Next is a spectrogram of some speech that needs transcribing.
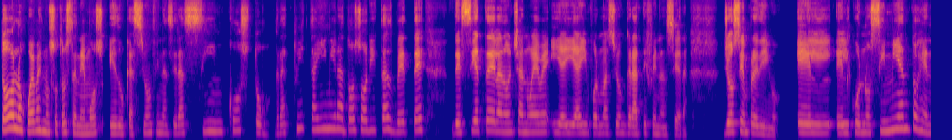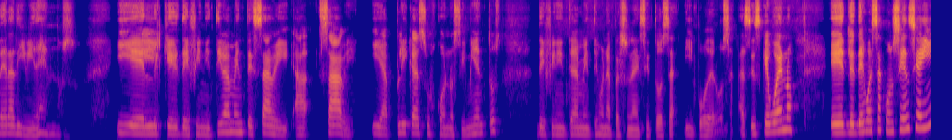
Todos los jueves nosotros tenemos educación financiera sin costo, gratuita. Ahí mira, dos horitas, vete de 7 de la noche a 9 y ahí hay información gratis financiera. Yo siempre digo, el, el conocimiento genera dividendos y el que definitivamente sabe y, a- sabe y aplica sus conocimientos, definitivamente es una persona exitosa y poderosa. Así es que bueno, eh, les dejo esa conciencia ahí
